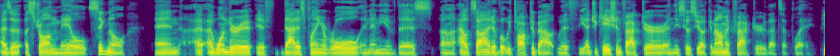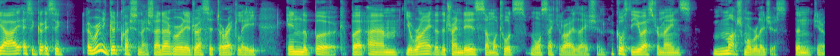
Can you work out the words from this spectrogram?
as a, a strong male signal. And I, I wonder if, that is playing a role in any of this uh, outside of what we talked about with the education factor and the socioeconomic factor that's at play. Yeah, it's a it's a a really good question, actually. I don't really address it directly in the book, but um, you're right that the trend is somewhat towards more secularization. Of course, the US remains much more religious than you know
